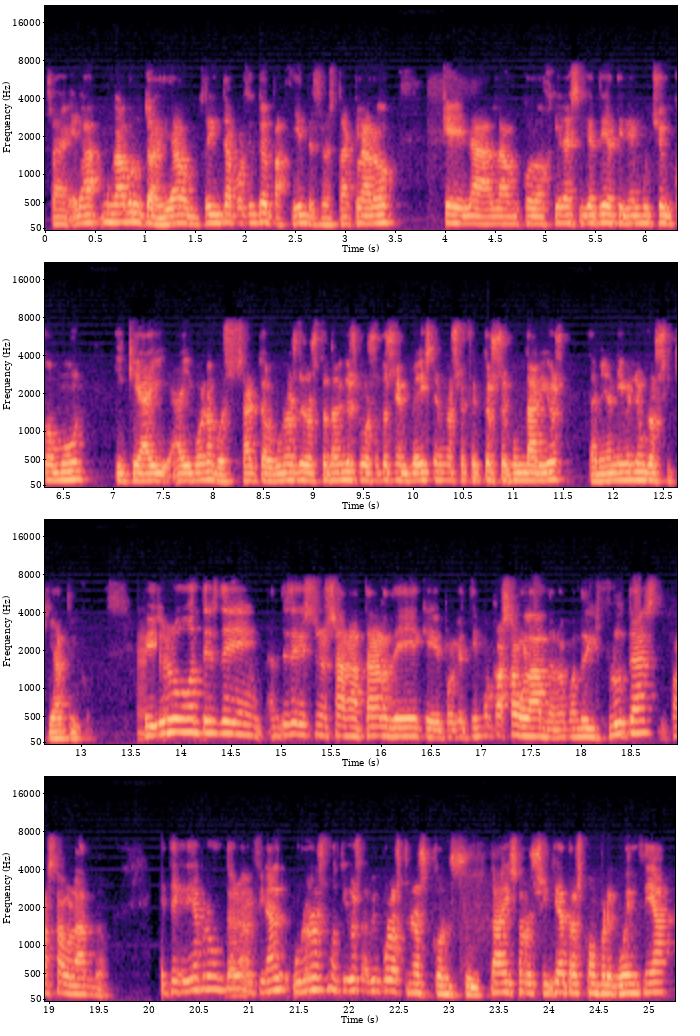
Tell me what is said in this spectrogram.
O sea, era una brutalidad, un 30% de pacientes. O sea, está claro que la, la, oncología y la psiquiatría tienen mucho en común y que hay, hay, bueno, pues exacto, algunos de los tratamientos que vosotros empleáis tienen unos efectos secundarios también a nivel neuropsiquiátrico. Mm. Pero yo luego, antes de, antes de que se nos haga tarde, que porque el tiempo pasa volando, ¿no? Cuando disfrutas, pasa volando. Eh, te quería preguntar, al final, uno de los motivos también por los que nos consultáis a los psiquiatras con frecuencia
